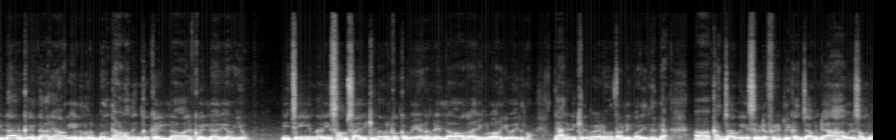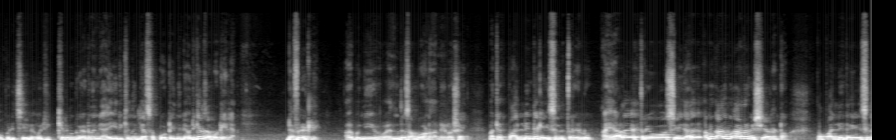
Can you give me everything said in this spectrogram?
എല്ലാവർക്കും എല്ലാവരെയും അറിയൽ നിർബന്ധമാണോ? നിങ്ങൾക്കൊക്കെ എല്ലാവർക്കും എല്ലാവരെയും അറിയോ? ഈ ചെയ്യുന്ന ഈ സംസാരിക്കുന്നവർക്കൊക്കെ വേടന്റെ എല്ലാ കാര്യങ്ങളും അറിയുമായിരുന്നോ? ഞാനൊരിക്കലും വേടനെ തള്ളി പറയുന്നില്ല. കഞ്ചാവ് കേസിൽ ഡെഫിനറ്റ്ലി കഞ്ചാവിന്റെ ആ ഒരു സംഭവം പിടിച്ചതിൽ ഒരിക്കലും വേടനെ ന്യായീകരിക്കുന്നില്ല സപ്പോർട്ട് ചെയ്യുന്നില്ല ഒരിക്കലും സപ്പോർട്ട് ചെയ്യില്ല. ഡെഫിനറ്റ്ലി അപ്പോൾ ഇനി എന്ത് സംഭവമാണെന്നുണ്ടെങ്കിലും പക്ഷേ മറ്റേ പല്ലിന്റെ കേസിൽ ഇത്രയേ ഉള്ളൂ. അയാൾ എത്രയോ സ്റ്റേജ് അത് നമുക്ക് അത് വേറൊരു വിഷയമാണ് കേട്ടോ. ഇപ്പോൾ പല്ലിന്റെ കേസിൽ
